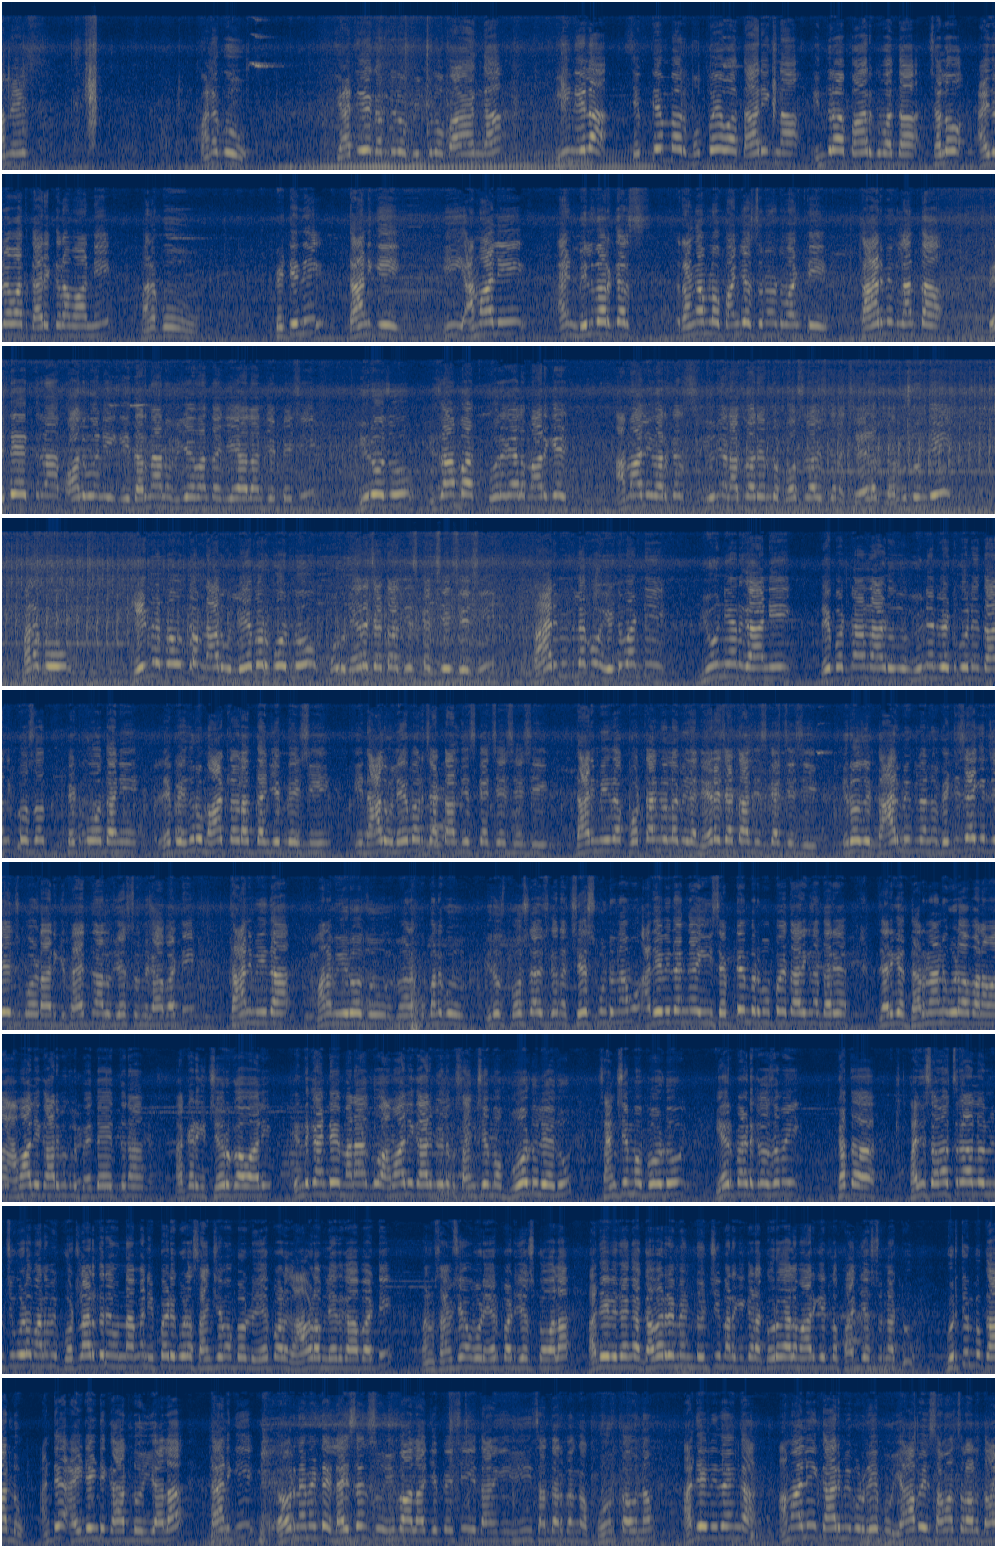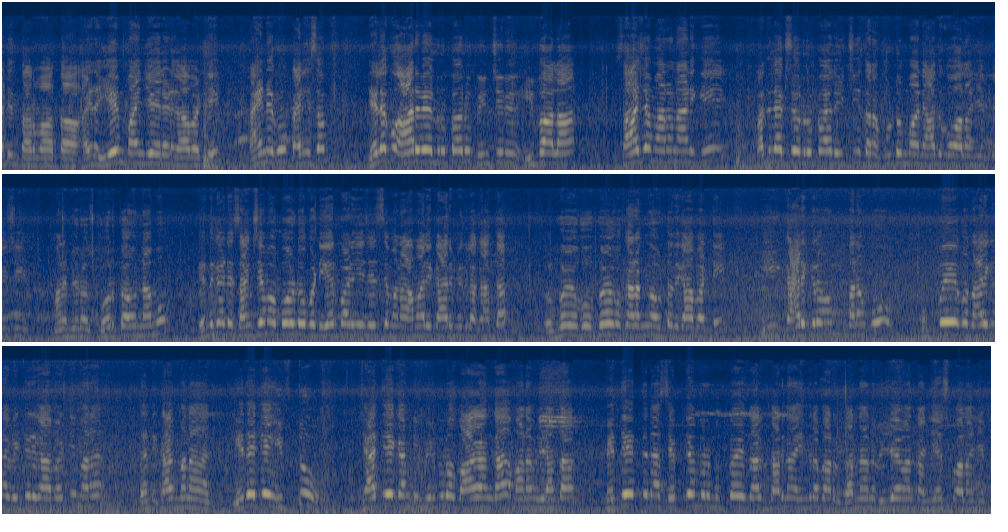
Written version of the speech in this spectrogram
కాంగ్రెస్ మనకు జాతీయ కమిటీలో పిలుపులో భాగంగా ఈ నెల సెప్టెంబర్ ముప్పైవ తారీఖున ఇందిరా పార్క్ వద్ద చలో హైదరాబాద్ కార్యక్రమాన్ని మనకు పెట్టింది. దానికి ఈ అమాలి అండ్ మిల్ వర్కర్స్ రంగంలో పనిచేస్తున్నటువంటి కార్మికులంతా పెద్ద ఎత్తున పాల్గొని ఈ ధర్నాను విజయవంతం చేయాలని చెప్పేసి ఈరోజు నిజామాబాద్ కూరగాయల మార్కెట్ అమాలి వర్కర్స్ యూనియన్ ఆధ్వర్యంలో పోస్టర్ ఆవిష్కరణ చేయడం జరుగుతుంది. మనకు కేంద్ర ప్రభుత్వం నాలుగు లేబర్ కోడ్లు మూడు నేర చట్టాలు తీసుకొచ్చేసేసి కార్మికులకు ఎటువంటి యూనియన్ కానీ రేపటి నాడు యూనియన్ పెట్టుకునే దానికోసం పెట్టుకోవద్దని రేపు ఎదురు మాట్లాడొద్దని చెప్పేసి ఈ నాలుగు లేబర్ చట్టాలు తీసుకొచ్చేసేసి దాని మీద పొట్టాన్నుల మీద నేర చట్టాలు తీసుకొచ్చేసి ఈరోజు కార్మికులను వెట్టి చేయించుకోవడానికి ప్రయత్నాలు చేస్తుంది కాబట్టి దాని మీద మనం ఈరోజు మనకు మనకు ఈరోజు పోస్ట్ ఆవిష్కరణ చేసుకుంటున్నాము. అదేవిధంగా ఈ సెప్టెంబర్ ముప్పై తారీఖున జరిగే జరిగే ధర్నాను కూడా మనం అమాలి కార్మికులు పెద్ద ఎత్తున అక్కడికి చేరుకోవాలి. ఎందుకంటే మనకు అమాలి కార్మికులకు సంక్షేమ బోర్డు లేదు. సంక్షేమ బోర్డు ఏర్పాటు కోసమై గత పది సంవత్సరాల నుంచి కూడా మనం కొట్లాడుతూనే ఉన్నాం. కానీ ఇప్పటికి కూడా సంక్షేమ బోర్డు ఏర్పాటు కావడం లేదు కాబట్టి మనం సంక్షేమ బోర్డు ఏర్పాటు చేసుకోవాలా? అదేవిధంగా గవర్నమెంట్ నుంచి మనకి ఇక్కడ కూరగాయల మార్కెట్లో పనిచేస్తున్నట్టు గుర్తింపు కార్డులు అంటే ఐడెంటిటీ కార్డులు ఇవ్వాలా? దానికి గవర్నమెంటే లైసెన్స్ ఇవ్వాలా చెప్పేసి దానికి ఈ సందర్భంగా కోరుతా ఉన్నాం. అదేవిధంగా అమాలీ కార్మికుడు రేపు యాభై సంవత్సరాలు దాటిన తర్వాత ఆయన ఏం పని చేయలేడు కాబట్టి ఆయనకు కనీసం నెలకు ఆరు వేల రూపాయలు పింఛను ఇవ్వాలా? సహజ మరణానికి పది లక్షల రూపాయలు ఇచ్చి తన కుటుంబాన్ని ఆదుకోవాలని చెప్పేసి మనం ఈరోజు కోరుతూ ఉన్నాము. ఎందుకంటే సంక్షేమ బోర్డు ఒకటి ఏర్పాటు చేసేస్తే మన అమలు కార్మికులకు అంతా ఉపయోగ ఉపయోగకరంగా ఉంటుంది కాబట్టి ఈ కార్యక్రమం మనకు ముప్పై ఒక తారీఖున పెట్టారు కాబట్టి మన దాన్ని మన ఏదైతే ఇఫ్టు జాతీయ కమిటీ పిలుపులో భాగంగా మనం ఇదంతా పెద్ద ఎత్తున సెప్టెంబర్ ముప్పై తారీఖు ధర్నా ఇంద్రబారు ధర్నాను విజయవంతం చేసుకోవాలని చెప్పి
